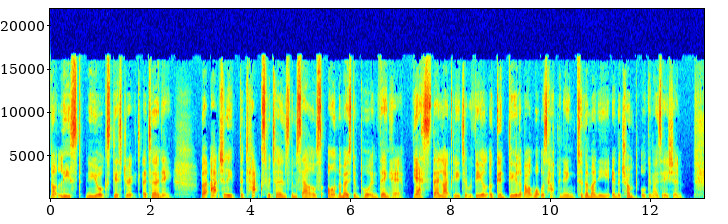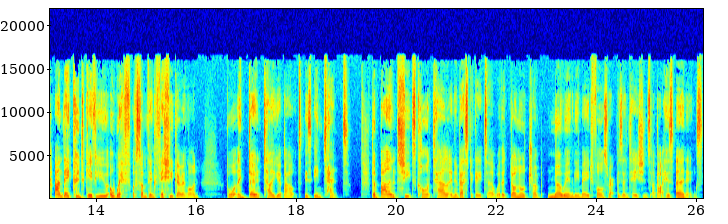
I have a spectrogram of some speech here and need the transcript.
not least New York's district attorney. But actually, the tax returns themselves aren't the most important thing here. Yes, they're likely to reveal a good deal about what was happening to the money in the Trump organization. And they could give you a whiff of something fishy going on. But what they don't tell you about is intent. The balance sheets can't tell an investigator whether Donald Trump knowingly made false representations about his earnings.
